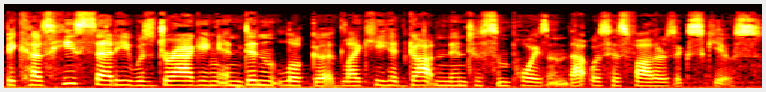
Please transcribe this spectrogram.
because he said he was dragging and didn't look good, like he had gotten into some poison. That was his father's excuse.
